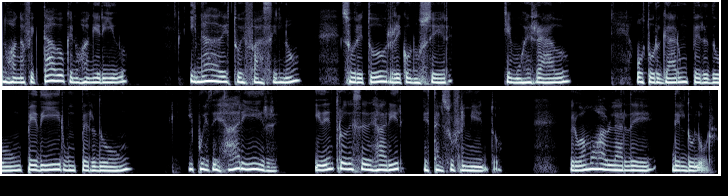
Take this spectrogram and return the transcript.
nos han afectado, que nos han herido. Y nada de esto es fácil, ¿no? Sobre todo reconocer que hemos errado, otorgar un perdón, pedir un perdón y pues dejar ir. Y dentro de ese dejar ir está el sufrimiento. Pero vamos a hablar de, del dolor.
